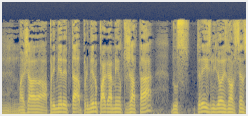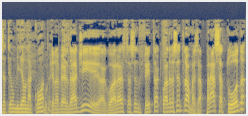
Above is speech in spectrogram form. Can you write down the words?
uhum. mas já a primeira etapa, o primeiro pagamento já está, dos 3 milhões e 900 já tem um milhão na conta. Porque, na verdade, agora está sendo feita a quadra central, mas a praça toda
